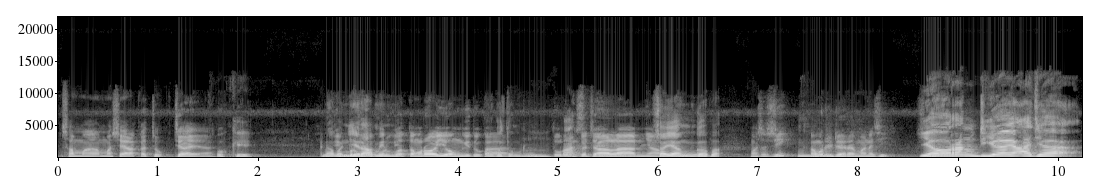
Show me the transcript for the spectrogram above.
sama masyarakat Jogja ya Oke. kenapa Jadi diramin? Bi? gotong royong gitu kan gotong royong. turun ke jalan nyapu. Saya enggak, Pak. masa sih kamu di daerah mana sih Ya orang dia aja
